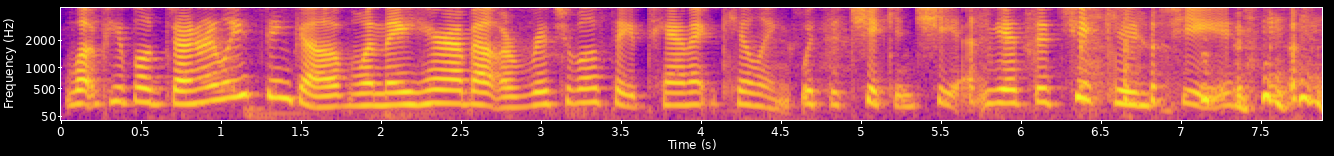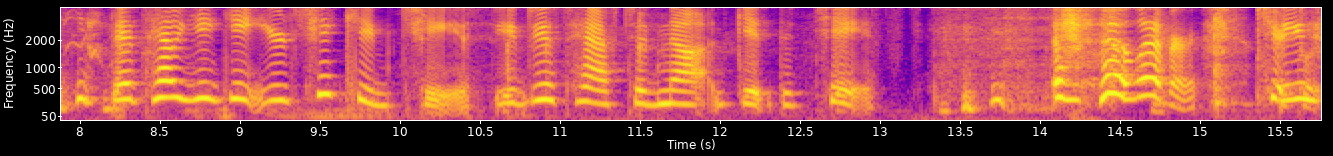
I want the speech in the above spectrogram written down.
what people generally think of when they hear about a ritual satanic killings. With the chicken chest. Get the chicken cheese. That's how you get your chicken cheese. You just have to not get the chest. However, Kirkland.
